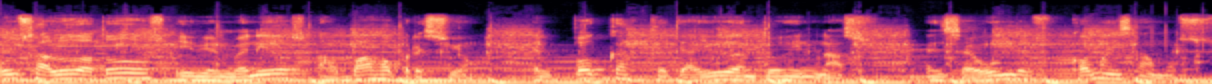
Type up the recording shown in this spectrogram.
Un saludo a todos y bienvenidos a Bajo Presión, el podcast que te ayuda en tu gimnasio. En segundos, comenzamos.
